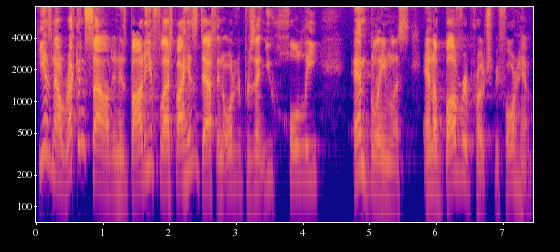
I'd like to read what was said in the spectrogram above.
he is now reconciled in his body of flesh by his death in order to present you holy and blameless and above reproach before him.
